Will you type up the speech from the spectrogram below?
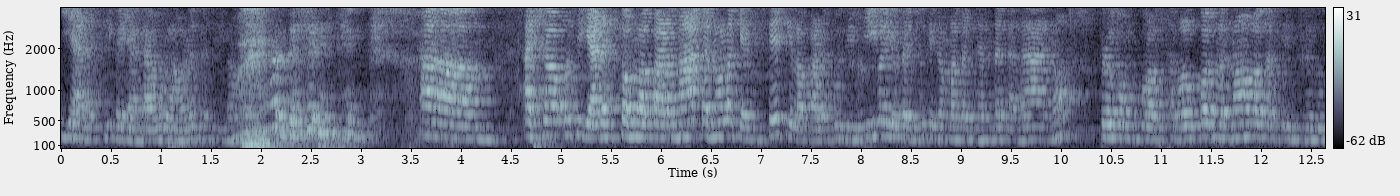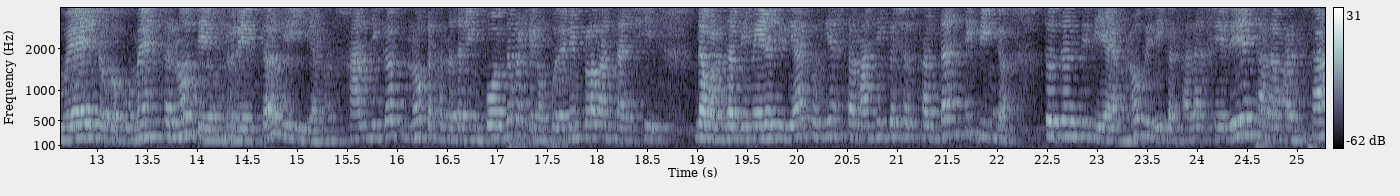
I ara sí que ja acabo, Laura, que si no et deixaré temps. Um, això, o sigui, ara és com la part maca, no, la que hem fet, i la part positiva, jo penso que és amb la que ens hem de quedar, no? Però com qualsevol cosa nova que s'introdueix o que comença, no? té uns reptes i hi ha uns hàndicaps no? que s'han de tenir en compte perquè no podem implementar així de bones a primeres i dir, ah, doncs ja està, m'han que això és fantàstic, vinga, tots ens hi diem, no? vull dir que s'ha de fer bé, s'ha de pensar,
